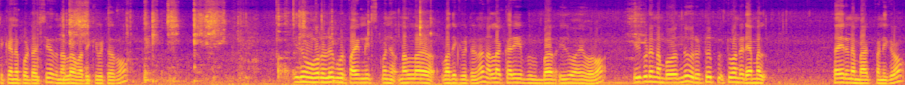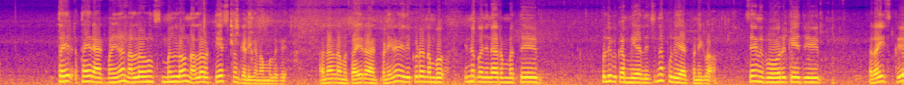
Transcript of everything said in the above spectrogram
சிக்கனை போட்டாச்சு. அதை நல்லா வதக்கி விட்டுறோம். இதுவும் ஓரளவுக்கு ஒரு ஃபைவ் மினிட்ஸ் கொஞ்சம் நல்லா வதக்கி விட்டோம்னா நல்லா கறி ப- இதுவாகி வரும். இது கூட நம்ம வந்து ஒரு டூ டூ ஹண்ட்ரட் எம்எல் தயிர் நம்ம ஆட் பண்ணிக்கிறோம். தயிர் தயிர் ஆட் பண்ணினா நல்ல ஸ்மெல்லும் நல்ல ஒரு டேஸ்ட்டும் கிடைக்கும் நம்மளுக்கு. அதனால் நம்ம தயிர் ஆட் பண்ணிக்கிறோம். இது கூட நம்ம இன்னும் கொஞ்சம் நேரம் பார்த்து புளிப்பு கம்மியாக இருந்துச்சுன்னா புளி ஆட் பண்ணிக்கலாம். சேம் இப்போ ஒரு கேஜி ரைஸ்க்கு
